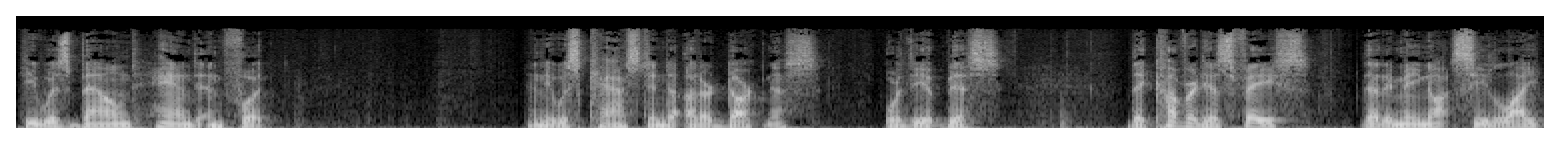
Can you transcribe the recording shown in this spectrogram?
He was bound hand and foot, and he was cast into utter darkness or the abyss. They covered his face that he may not see light,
